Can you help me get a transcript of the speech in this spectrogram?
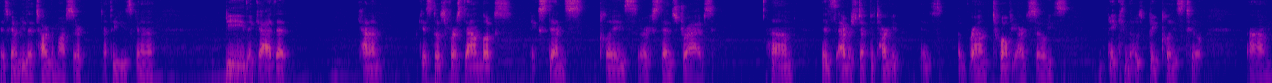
is going to be the target monster. I think he's going to be the guy that kind of gets those first down looks, extends plays or extends drives. Um, his average depth of target is around 12 yards, so he's making those big plays too. Um,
